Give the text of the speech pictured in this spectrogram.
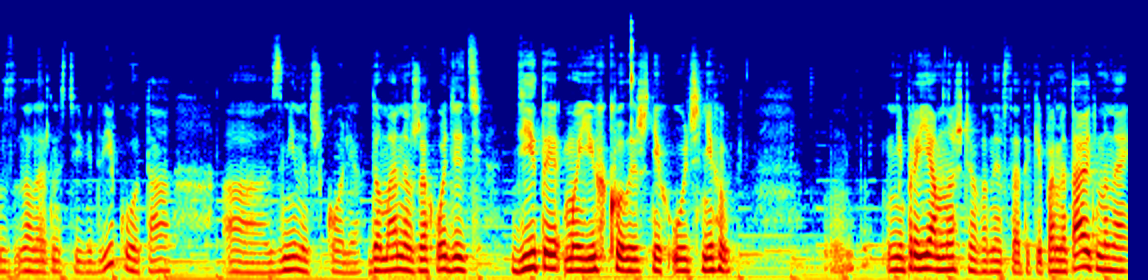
в залежності від віку та зміни в школі. До мене вже ходять діти моїх колишніх учнів. М, Мені приємно, що вони все-таки пам'ятають мене.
